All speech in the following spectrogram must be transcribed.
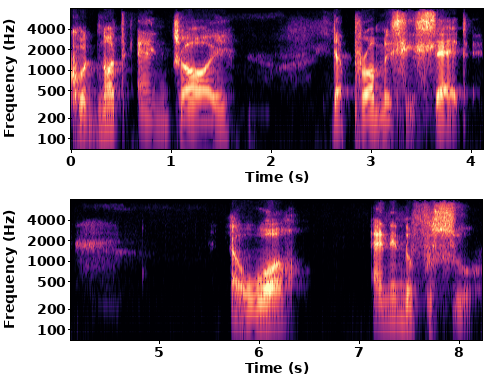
could not enjoy the promise he said. A war ɛne nufusuo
